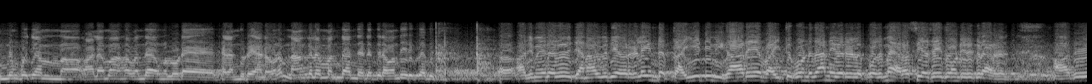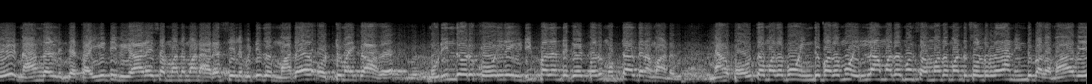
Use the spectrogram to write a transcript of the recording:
இன்னும் கொஞ்சம் ஆழமாக வந்து அவங்களோட கலந்துரையாடணும். நாங்களும் வந்து அந்த இடத்துல வந்து இருக்க விரும்புகிறோம் அஜ்மீரது ஜனாதிபதி அவர்களே இந்த தையிட்டி விகாரையை வைத்துக் கொண்டுதான் இவர்கள் எப்போதுமே அரசியல் செய்து கொண்டிருக்கிறார்கள். அது நாங்கள் இந்த தையிட்டி விகாரை சம்பந்தமான அரசியலை விட்டு இது மத ஒற்றுமைக்காக முடிந்த ஒரு கோயிலை இடிப்பது என்று கேட்பது முட்டாள்தனமானது. நாங்கள் பௌத்த மதமும் இந்து மதமோ எல்லா மதமும் சம்மதம் என்று சொல்றதுதான் இந்து மதம். ஆகவே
